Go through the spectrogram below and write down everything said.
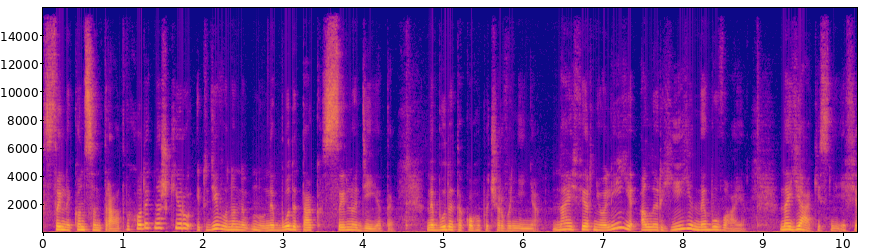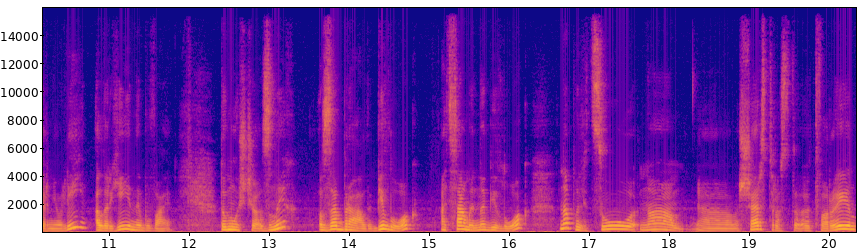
сильний концентрат виходить на шкіру, і тоді воно не, ну, не буде так сильно діяти, не буде такого почервоніння. На ефірні олії алергії не буває. На якісні ефірні олії алергії не буває. Тому що з них забрали білок а саме на білок, на пильцу, на е, шерсть тварин,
